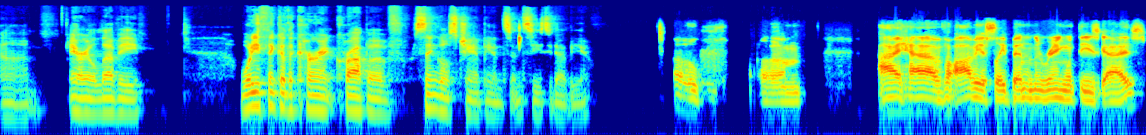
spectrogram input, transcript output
um, Ariel Levy. What do you think of the current crop of singles champions in CCW? Oh, um, I have obviously been in the ring with these guys.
